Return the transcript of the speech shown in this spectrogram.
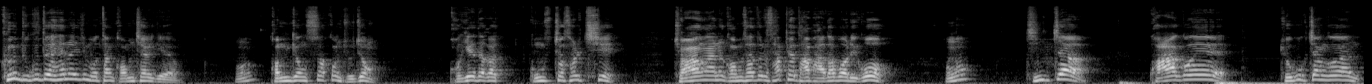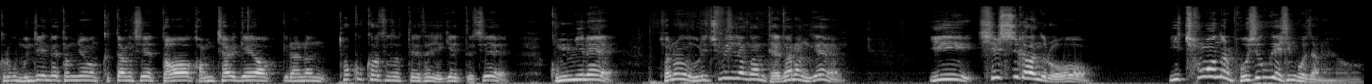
그 누구도 해내지 못한 검찰 개혁, 어? 검경 수사권 조정, 거기에다가 공수처 설치, 저항하는 검사들 사표 다 받아버리고, 어? 진짜 과거에 조국 장관 그리고 문재인 대통령 그 당시에 더 검찰 개혁이라는 토크 콘서트에서 얘기했듯이 국민의 저는 우리 추미애 장관 대단한 게 이 실시간으로 이 청원을 보시고 계신 거잖아요.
